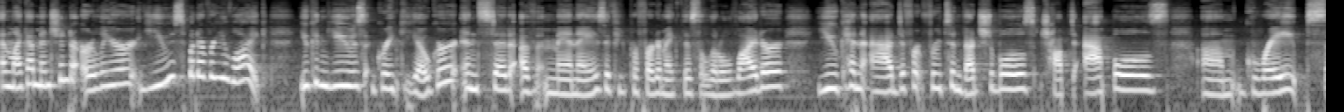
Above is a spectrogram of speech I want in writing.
And like I mentioned earlier, use whatever you like. You can use Greek yogurt instead of mayonnaise if you prefer to make this a little lighter. You can add different fruits and vegetables, chopped apples, um, grapes,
